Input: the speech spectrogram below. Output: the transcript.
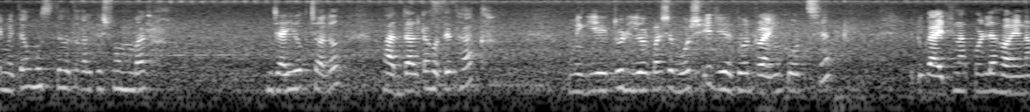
এমনিতেও মুছতে হতো কালকে সোমবার। যাই হোক, চলো, ভাত ডালটা হতে থাক। আমি গিয়ে একটু রিওর পাশে বসি, যেহেতু ড্রয়িং করছে। একটু গাইড না করলে হয় না,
